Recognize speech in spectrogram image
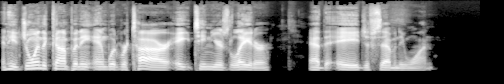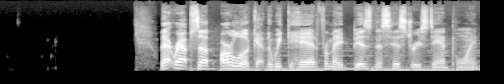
and he joined the company and would retire 18 years later at the age of 71. That wraps up our look at the week ahead from a business history standpoint.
